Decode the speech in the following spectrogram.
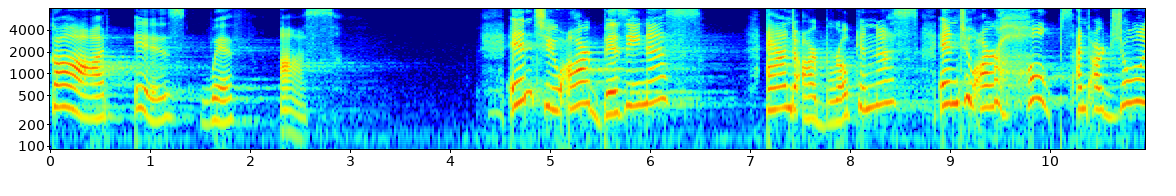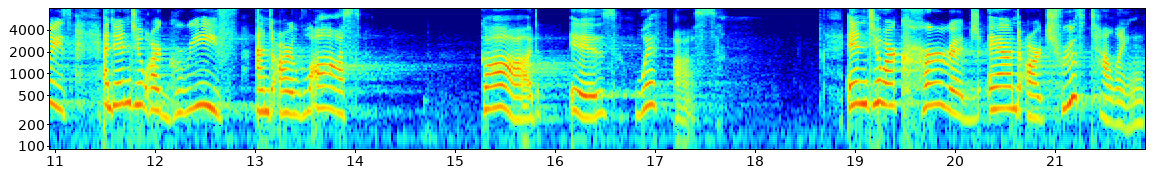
God is with us. Into our busyness and our brokenness, into our hopes and our joys, and into our grief and our loss. God is with us. Into our courage and our truth telling.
